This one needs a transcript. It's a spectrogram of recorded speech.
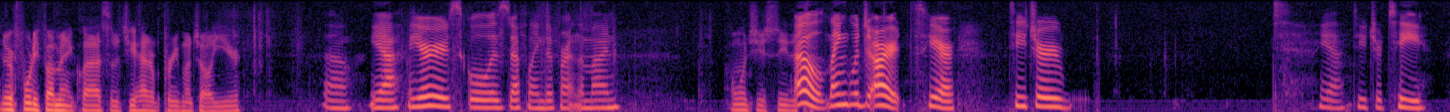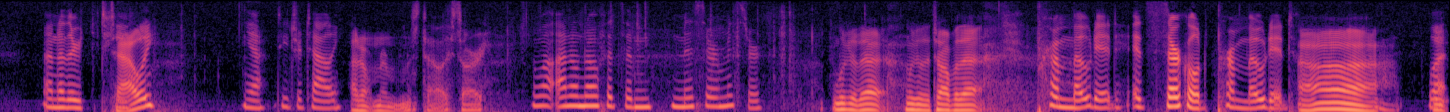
They were 45 minute classes, but you had them pretty much all year. Oh, yeah. Your school is definitely different than mine. I want you to see the Oh, language arts here. Teacher t- Yeah, teacher T. Another T. tally. Yeah, teacher Tally. I don't remember Miss Tally. Sorry. Well, I don't know if it's a miss or a mister. Look at that. Look at the top of that. Promoted. It's circled promoted. Ah. What? At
